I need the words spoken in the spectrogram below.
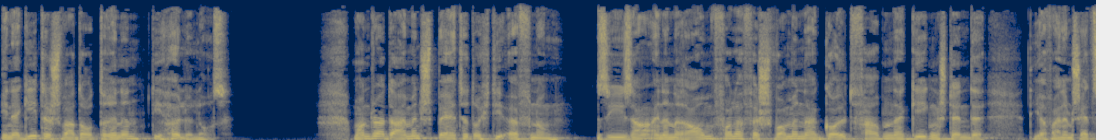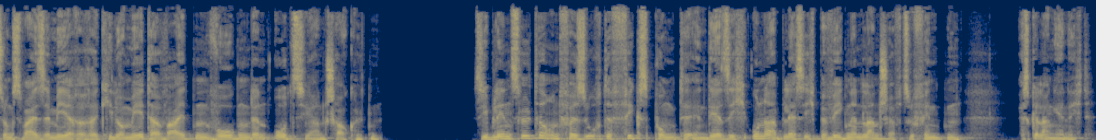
Energetisch war dort drinnen die Hölle los. Mondra Diamond spähte durch die Öffnung. Sie sah einen Raum voller verschwommener, goldfarbener Gegenstände, die auf einem schätzungsweise mehrere Kilometer weiten, wogenden Ozean schaukelten. Sie blinzelte und versuchte Fixpunkte in der sich unablässig bewegenden Landschaft zu finden. Es gelang ihr nicht.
